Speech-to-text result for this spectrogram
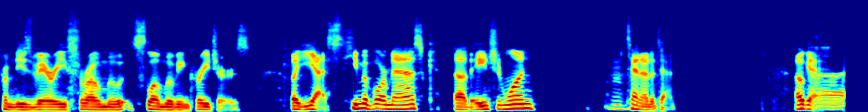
from these very throw mo- slow moving creatures. But yes, Haemovore Mask, uh, the ancient one, Mhm. 10 out of 10. Okay. Uh,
